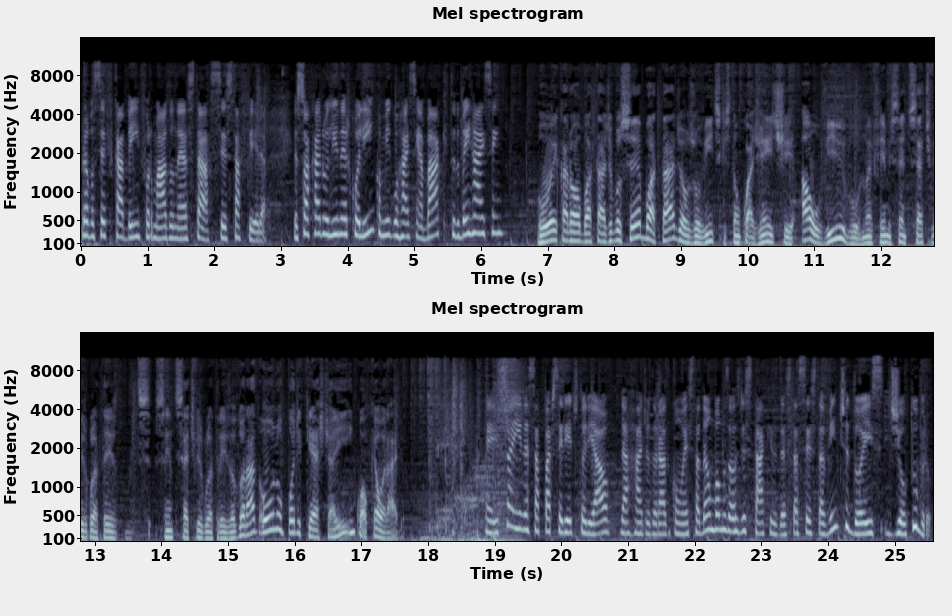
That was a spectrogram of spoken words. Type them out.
para você ficar bem informado nesta sexta-feira. Eu sou a Carolina Ercolim, comigo Heisen Abac. Tudo bem, Heisen? Oi, Carol, boa tarde a você, boa tarde aos ouvintes que estão com a gente ao vivo no FM 107,3 107,3 Eldorado ou no podcast aí em qualquer horário. É isso aí, nessa parceria editorial da Rádio Dourado com o Estadão. Vamos aos destaques desta sexta, 22 de outubro.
